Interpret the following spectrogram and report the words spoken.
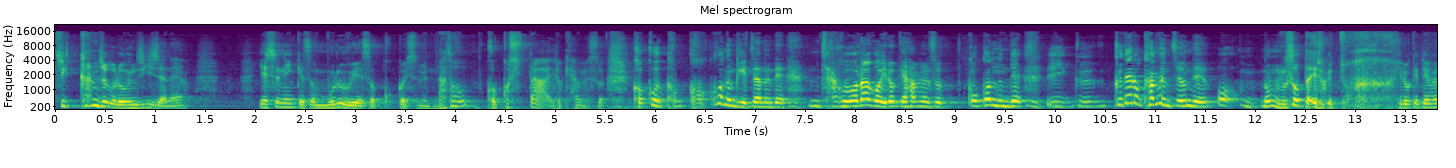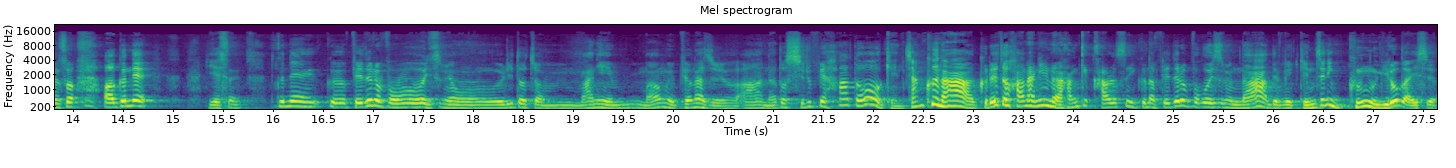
직관적으로 움직이잖아요. 예수님께서 무릎 위에서 걷고 있으면 나도 걷고 싶다 이렇게 하면서 걷고 걷고는 게 있잖은데 자꾸 오라고 이렇게 하면서 걷었는데 그 그대로 가면 되는데 어 너무 무섭다 이렇게 쫙 이렇게 되면서 아 근데 예수 근데 그 베드로 보고 있으면 우리도 좀 많이 마음이 편하죠. 아 나도 실패하도 괜찮구나. 그래도 하나님은 함께 갈 수 있구나. 베드로 보고 있으면 나한테 굉장히 큰 위로가 있어요.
